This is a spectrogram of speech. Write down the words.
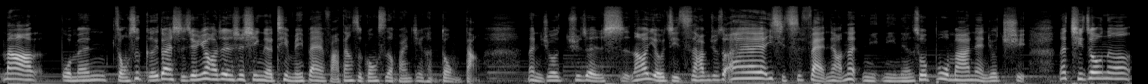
那我们总是隔一段时间又要认识新的 team，没办法，当时公司的环境很动荡，那你就去认识。然后有几次他们就说：“哎呀，要一起吃饭。”那样，那你你能说不吗？那你就去。那其中呢，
